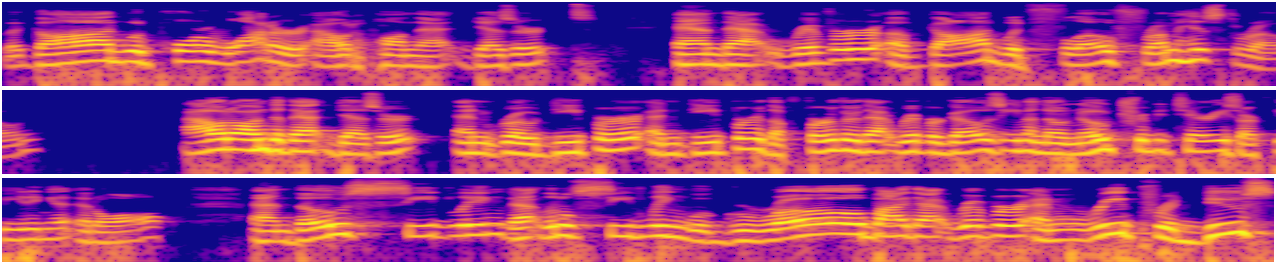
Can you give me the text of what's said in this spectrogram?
But God would pour water out upon that desert, and that river of God would flow from his throne out onto that desert and grow deeper and deeper the further that river goes, even though no tributaries are feeding it at all. And those seedling, that little seedling will grow by that river and reproduce,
